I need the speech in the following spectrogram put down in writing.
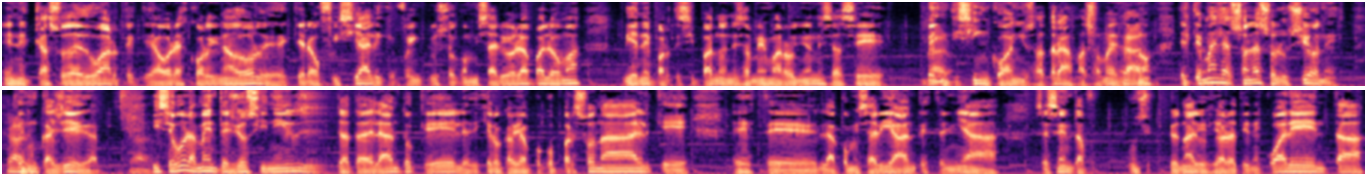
en el caso de Duarte, que ahora es coordinador, desde que era oficial y que fue incluso comisario de La Paloma, viene participando en esas mismas reuniones hace 25 años atrás, más o menos, ¿no? El tema es son las soluciones que nunca llegan. Y seguramente yo sin ir, ya te adelanto que les dijeron que había poco personal, que este, la comisaría antes tenía 60 funcionarios y ahora tiene 40,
